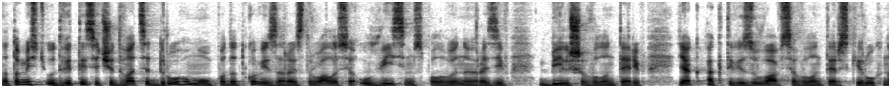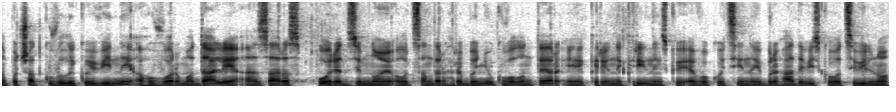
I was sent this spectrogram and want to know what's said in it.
Натомість у 2022-му у податковій зареєструвалося у 8,5 разів більше волонтерів. Як активізувався волонтерський рух на початку великої війни? Говоримо далі. А зараз поряд зі мною Олександр Гребенюк, волонтер, і керівник Рівненської евакуаційної бригади військово-цивільного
